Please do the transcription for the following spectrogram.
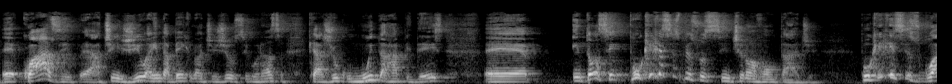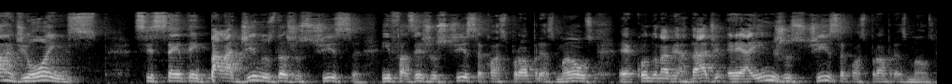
É, quase é, atingiu, ainda bem que não atingiu o segurança, que agiu com muita rapidez. É, então, assim, por que, que essas pessoas se sentiram à vontade? Por que, que esses guardiões se sentem paladinos da justiça, em fazer justiça com as próprias mãos, é, quando na verdade é a injustiça com as próprias mãos.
